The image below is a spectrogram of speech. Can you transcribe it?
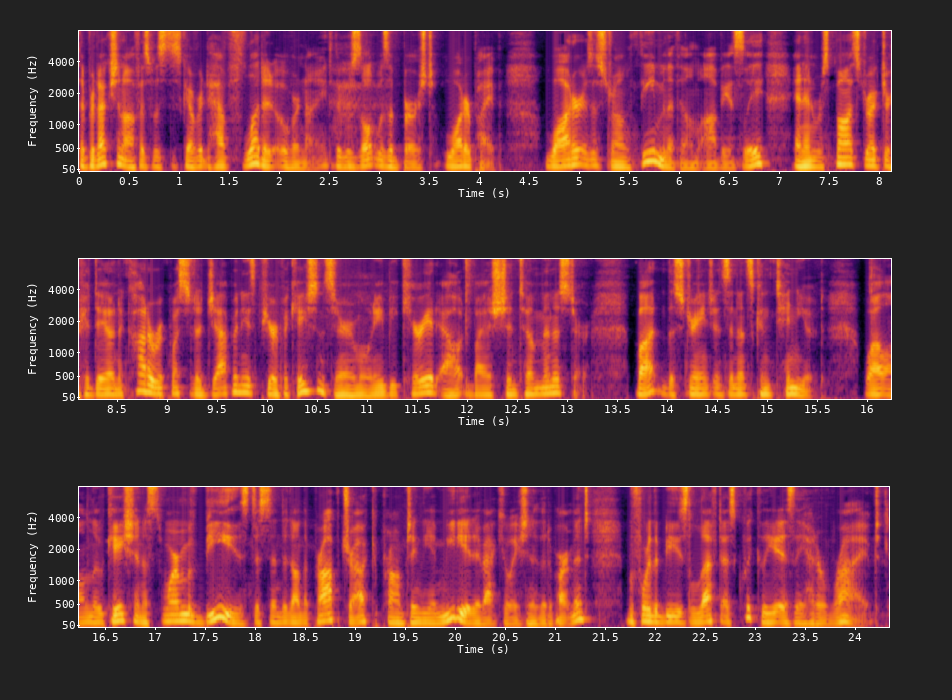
the production office was discovered to have flooded overnight. The result was a burst water pipe. Water is a strong theme in the film, obviously, and in response, director Hideo Nakata requested a Japanese purification ceremony be carried out by a Shinto minister. But the strange incidents continued. While on location, a swarm of bees descended on the prop truck, prompting the immediate evacuation of the department before the bees left as quickly as they had arrived.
